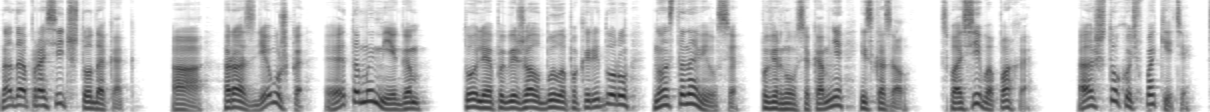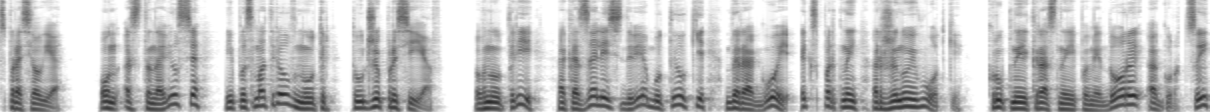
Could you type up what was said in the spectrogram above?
Надо опросить что да как. А, раз девушка, это мы мигом. Толя побежал было по коридору, но остановился, повернулся ко мне и сказал «Спасибо, Паха». «А что хоть в пакете?» – спросил я. Он остановился и посмотрел внутрь, тут же просияв. Внутри оказались две бутылки дорогой экспортной ржаной водки, крупные красные помидоры, огурцы,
